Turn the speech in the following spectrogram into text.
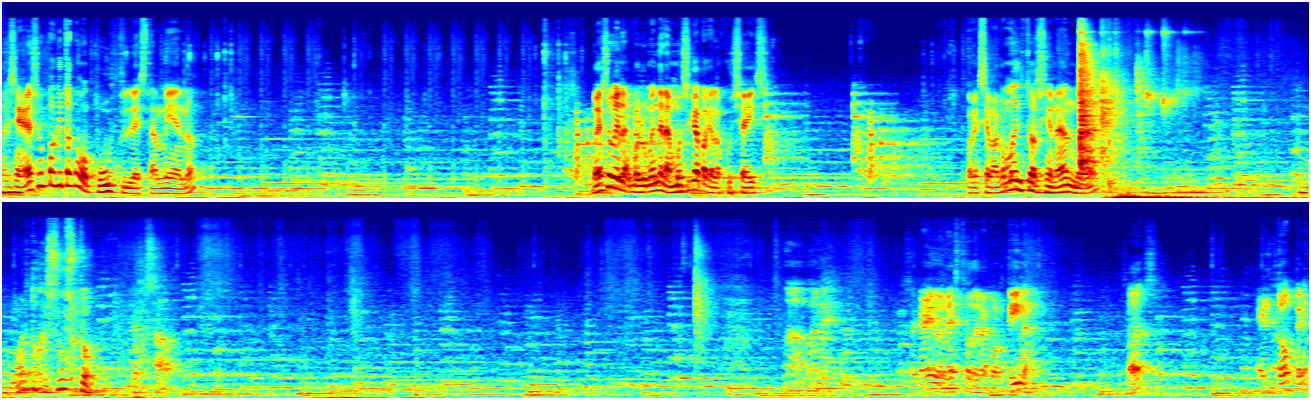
Los escenarios son un poquito como puzzles también, ¿no? Voy a subir el volumen de la música para que lo escuchéis Porque se va como distorsionando, ¿eh? Muerto, qué susto ¿Qué ha pasado? Ah, vale Se ha caído en esto de la cortina ¿Sabes? El tope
